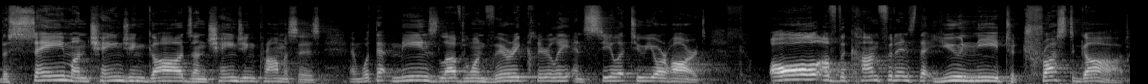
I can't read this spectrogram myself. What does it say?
The same unchanging God's unchanging promises. And what that means, loved one, very clearly and seal it to your heart. All of the confidence that you need to trust God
